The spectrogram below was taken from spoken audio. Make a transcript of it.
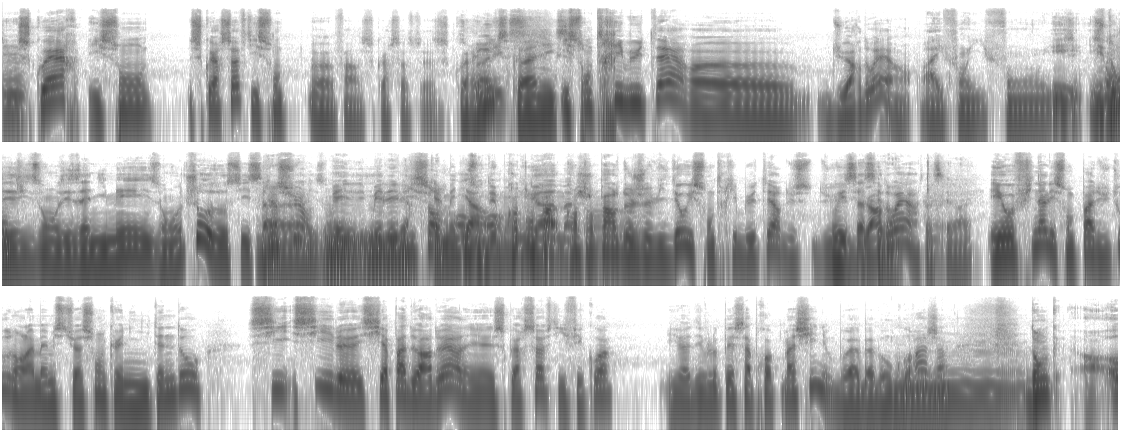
Mm. Square, ils sont Squaresoft, ils sont euh, enfin Squaresoft, euh, Square Square Enix, Enix. Square Enix. ils sont tributaires euh, du hardware. Ouais, ils font, ils font, ils, Et- ils et ont donc- des, ils ont des animés, ils ont autre chose aussi. Ça, Bien sûr, ils ont mais, des mais les licences, médias, quand, hein. quand on parle, quand on machin. parle de jeux vidéo, ils sont tributaires du, du- Oui, du ça c'est vrai, hardware. ça, vrai. Et au final, ils sont pas du tout dans la même situation que Nintendo. Si s'il n'y a pas de hardware, Squaresoft, il fait quoi? Il va développer sa propre machine. Bah, bah, bon courage. hein. Mmh. Donc, au,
